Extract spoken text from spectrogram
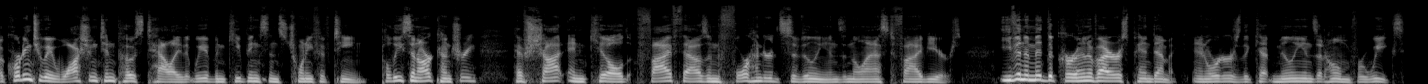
According to a Washington Post tally that we have been keeping since 2015, police in our country have shot and killed 5,400 civilians in the last five years. Even amid the coronavirus pandemic and orders that kept millions at home for weeks,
